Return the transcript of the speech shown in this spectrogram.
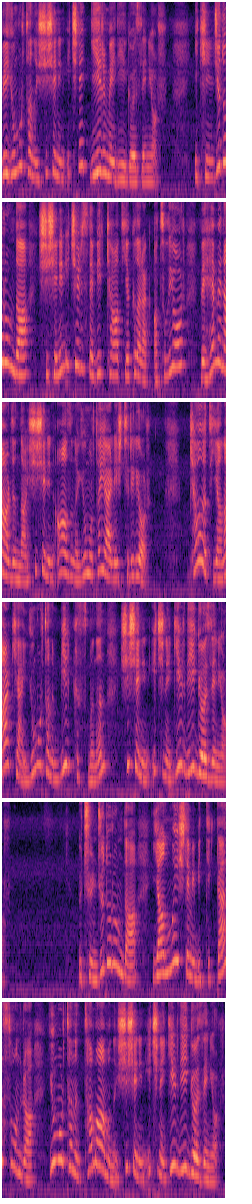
ve yumurtanın şişenin içine girmediği gözleniyor. İkinci durumda şişenin içerisine bir kağıt yakılarak atılıyor ve hemen ardından şişenin ağzına yumurta yerleştiriliyor. Kağıt yanarken yumurtanın bir kısmının şişenin içine girdiği gözleniyor. Üçüncü durumda yanma işlemi bittikten sonra yumurtanın tamamının şişenin içine girdiği gözleniyor.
